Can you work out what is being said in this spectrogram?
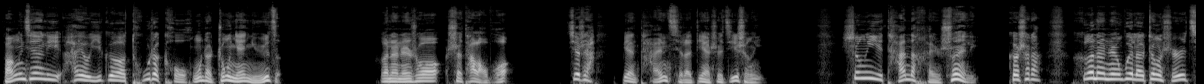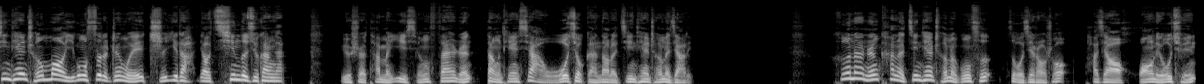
房间里还有一个涂着口红的中年女子。河南人说是他老婆，接着便谈起了电视机生意，生意谈得很顺利。可是呢，河南人为了证实金天成贸易公司的真伪，执意的要亲自去看看。于是，他们一行三人当天下午就赶到了金天成的家里。河南人看了金天成的公司，自我介绍说他叫黄刘群，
